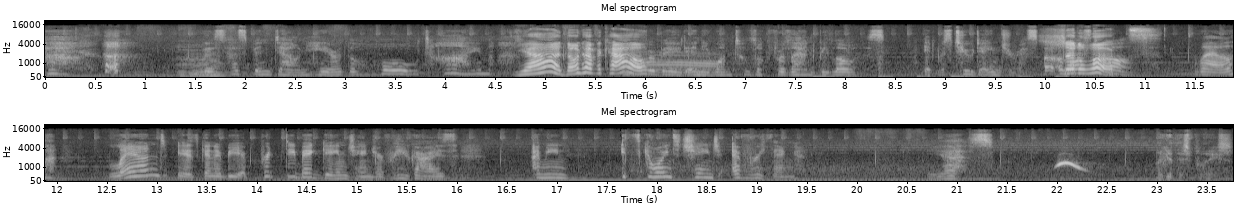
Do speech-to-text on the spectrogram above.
this has been down here the whole time. Yeah, don't have a cow. forbade anyone to look for land below us. It was too dangerous. Uh, a- a Shoulda looked. cause. Well, land is gonna be a pretty big game changer for you guys. I mean, it's going to change everything. Yes. Look at this place.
